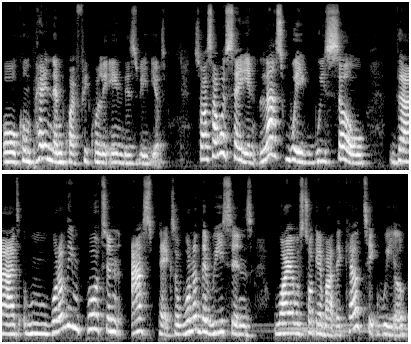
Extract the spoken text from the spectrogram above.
or comparing them quite frequently in these videos. So as I was saying, last week we saw that um, one of the important aspects or one of the reasons why I was talking about the Celtic wheel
